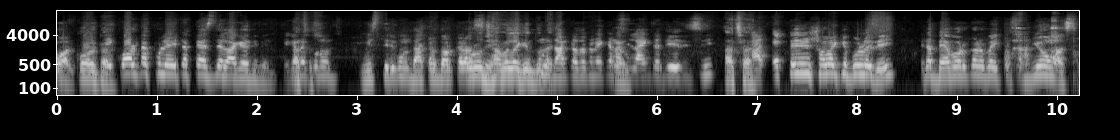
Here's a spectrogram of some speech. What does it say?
কল কলটা। এই কলটা খুলে এটা প্যাচ দিয়ে লাগিয়ে দিবেন। এখানে। কোনো মিস্ত্রি কোনো ডাকার দরকার কোনো আছে? ঝামেলা কিন্তু নাই। দরকার দরকার এখানে আমি লাইনটা দিয়ে দিচ্ছি আচ্ছা। আর একটা জিনিস সবাইকে বলে দেই এটা ব্যবহার করার ভাই কিছু নিয়ম আছে।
